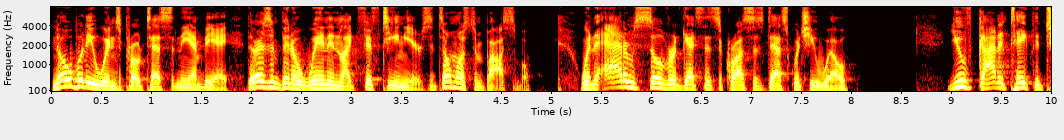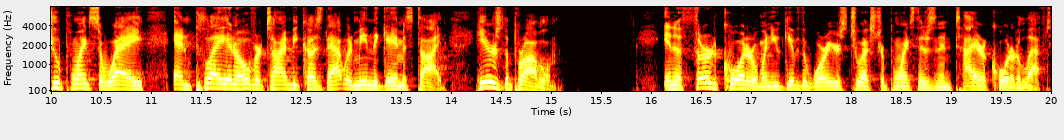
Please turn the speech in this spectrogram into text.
Nobody wins protests in the NBA. There hasn't been a win in like 15 years. It's almost impossible. When Adam Silver gets this across his desk, which he will, You've got to take the two points away and play in overtime because that would mean the game is tied. Here's the problem. In a third quarter, when you give the Warriors two extra points, there's an entire quarter left.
